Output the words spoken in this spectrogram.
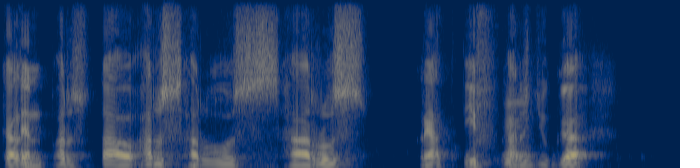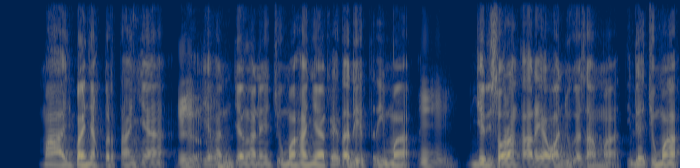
kalian harus tahu harus harus harus kreatif, Hmm. harus juga banyak bertanya, Iya. ya kan? Jangan yang cuma hanya kayak tadi terima. Mm, Menjadi seorang karyawan juga sama, tidak cuma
